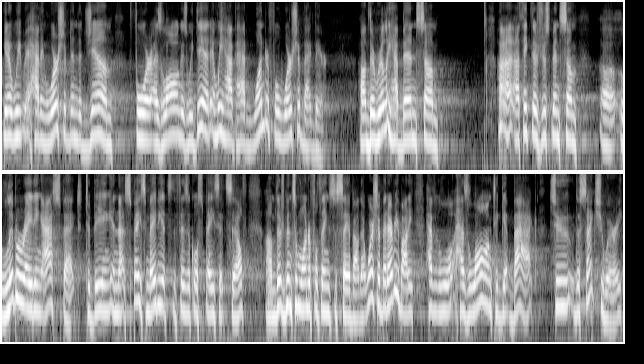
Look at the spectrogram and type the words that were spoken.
You know, we having worshiped in the gym for as long as we did, and we have had wonderful worship back there. Um, there really have been some, I, I think there's just been some uh, liberating aspect to being in that space. Maybe it's the physical space itself. Um, there's been some wonderful things to say about that worship, but everybody have, has longed to get back to the sanctuary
